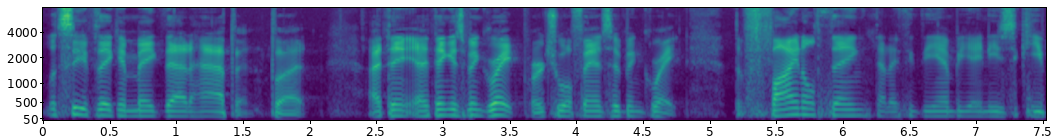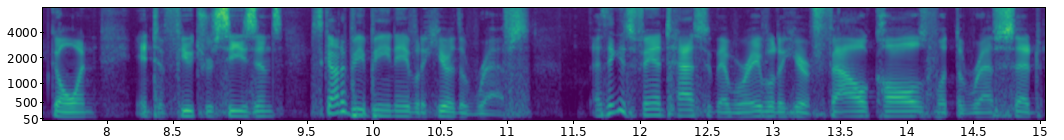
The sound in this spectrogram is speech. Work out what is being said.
let's see if they can make that happen. But I think I think it's been great. Virtual fans have been great. The final thing that I think the NBA needs to keep going into future seasons, it's got to be being able to hear the refs. I think it's fantastic that we're able to hear foul calls, what the ref said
